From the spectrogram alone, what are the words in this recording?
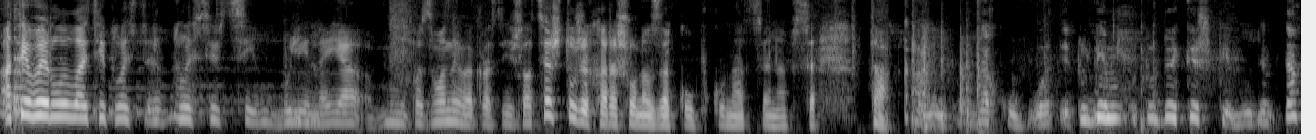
А ти вилила ці плас- пластівці? Блін, а я мені позвонила, якраз дійшла. Це ж дуже хорошо на закупку, на це, на все. Так. Ну, закупувати. Туди, туди кишки будемо, так?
